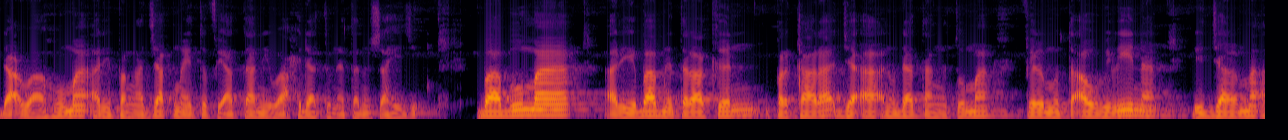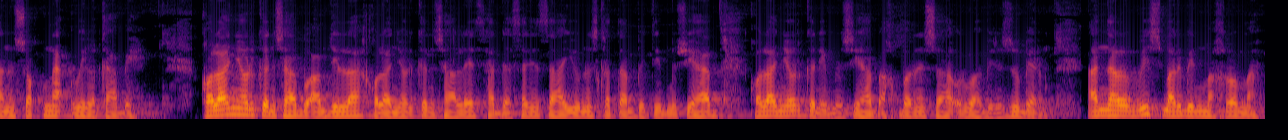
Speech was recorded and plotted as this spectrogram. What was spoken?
Dakwahuma ari pangajakna itu fiatani wahidatun eta sahiji. babuma aribab diteraken perkara jaa anu datang ituma film mutawilina dijallma anu sokna wil kabeh. Kala nyorkeun Sahabu Abdullah kala nyorkeun Saleh hadasanya Sah Yunus katam piti Ibnu Syihab kala nyorkeun Ibnu Syihab akhbarna Sah Urwah bin Zubair Annal Wismar bin Makhromah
